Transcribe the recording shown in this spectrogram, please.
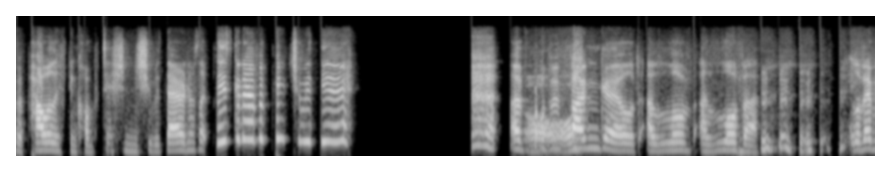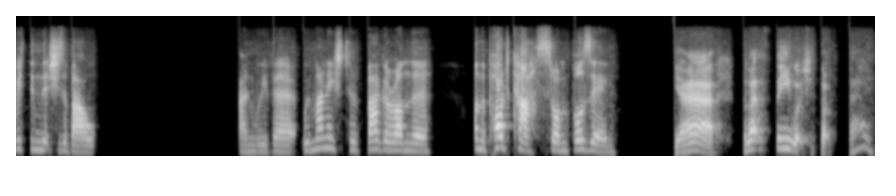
to a powerlifting competition and she was there and I was like, please can I have a picture with you? I've proper fangirled. I love I love her. I love everything that she's about. And we've uh, we managed to bag her on the on the podcast, so I'm buzzing. yeah. So let's see what she's got to say.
